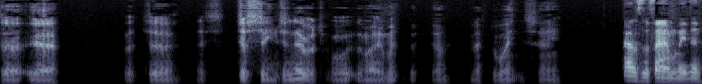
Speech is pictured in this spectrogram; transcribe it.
uh, yeah, but uh, it just seems inevitable at the moment. But uh, we'll have to wait and see. How's the family then?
